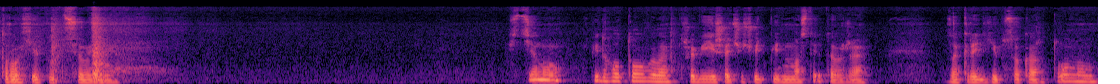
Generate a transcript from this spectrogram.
Трохи тут сьогодні стіну підготовили, щоб її ще чуть-чуть підмастити вже закрити гіпсокартоном.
